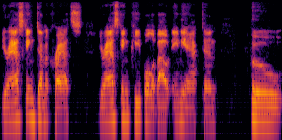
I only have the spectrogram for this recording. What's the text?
you're asking Democrats you're asking people about Amy Acton who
